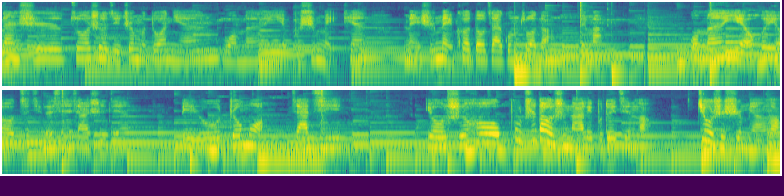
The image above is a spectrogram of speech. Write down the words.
但是做设计这么多年，我们也不是每天每时每刻都在工作的，对吗？我们也会有自己的闲暇时间，比如周末、假期，有时候不知道是哪里不对劲了。就是失眠了，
